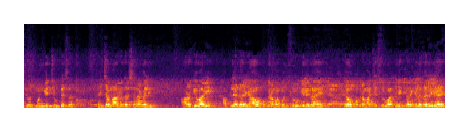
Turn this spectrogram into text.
श्रीयुत मंगेश चिवटे सर यांच्या मार्गदर्शनाखाली आरोग्यवारी आपल्या दारी हा उपक्रम आपण सुरू केलेला आहे. या उपक्रमाची सुरुवात एक तारखेला झालेली आहे.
